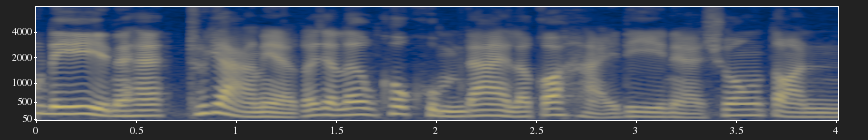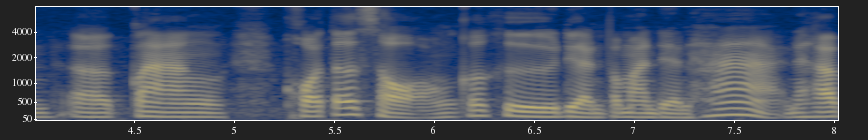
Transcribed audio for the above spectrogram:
คดีนะฮะ ทุกอย่างเนี่ยก็จะเริ่มควบคุมได้แล้วก็หายดีเนี่ยช่วงตอนอกลางควอเตอร์2ก็คือเดือนประมาณเดือน5นะครับ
